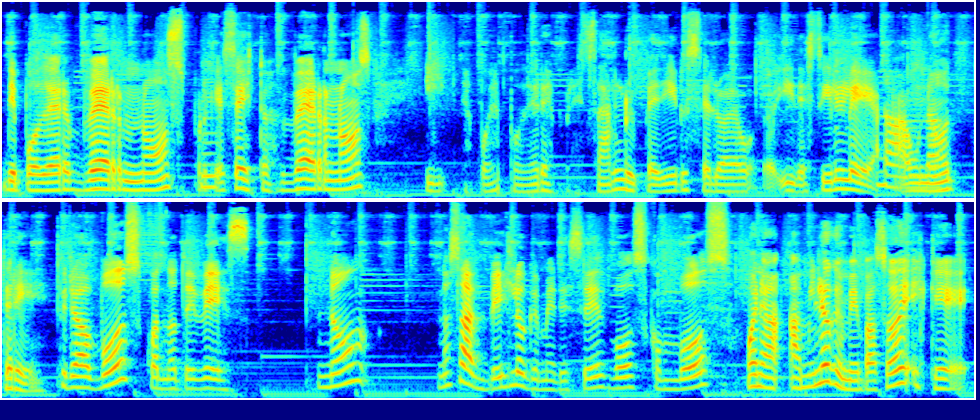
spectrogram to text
de poder vernos, porque Mm. es esto, es vernos y después poder y pedírselo a- y decirle No, a un no. otro. Pero a vos, cuando te ves, ¿no, ¿no sabés lo que mereces vos con vos? Bueno, a mí lo que me pasó es que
